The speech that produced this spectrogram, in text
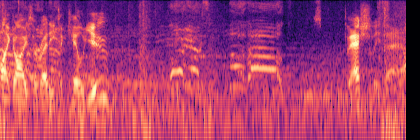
my guys are ready to kill you, Warriors, move out! especially there.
